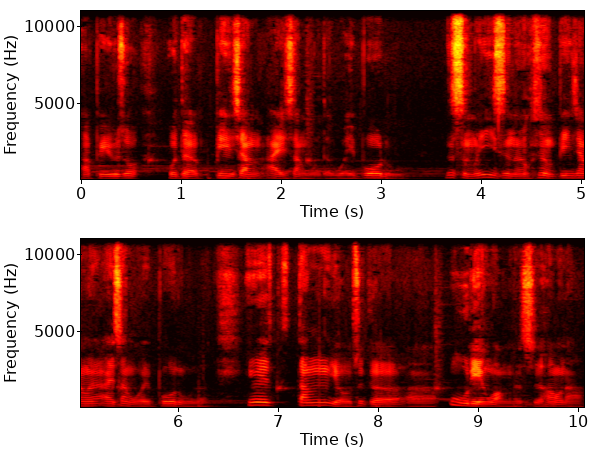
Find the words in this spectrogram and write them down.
啊，比如说我的冰箱爱上我的微波炉，那什么意思呢？为什么冰箱会爱上微波炉呢？因为当有这个呃物联网的时候呢，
